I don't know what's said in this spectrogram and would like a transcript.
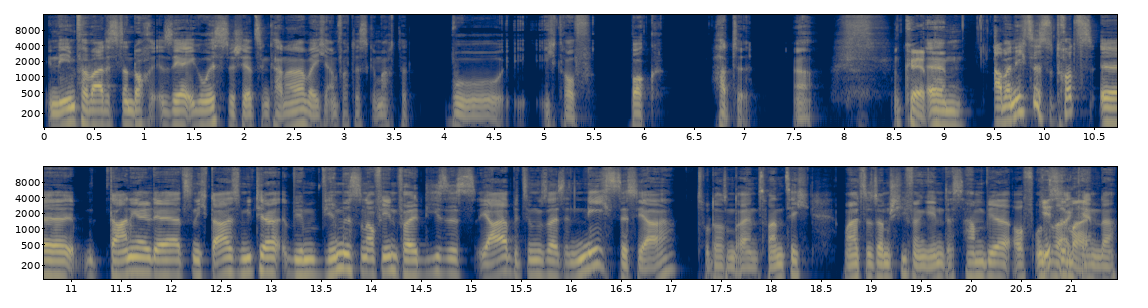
in dem Fall war das dann doch sehr egoistisch jetzt in Kanada, weil ich einfach das gemacht habe, wo ich drauf Bock hatte. Ja. Okay. Ähm, aber nichtsdestotrotz, äh, Daniel, der jetzt nicht da ist, Mietja, wir, wir müssen auf jeden Fall dieses Jahr, beziehungsweise nächstes Jahr, 2023, mal zusammen Skifahren gehen. Das haben wir auf Gehst unserer Agenda.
